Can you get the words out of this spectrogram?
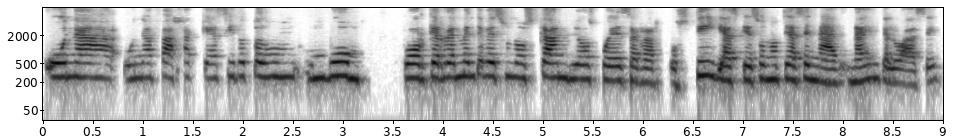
una, una faja que ha sido todo un, un, boom, porque realmente ves unos cambios, puedes cerrar costillas, que eso no te hace nada, nadie te lo hace.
